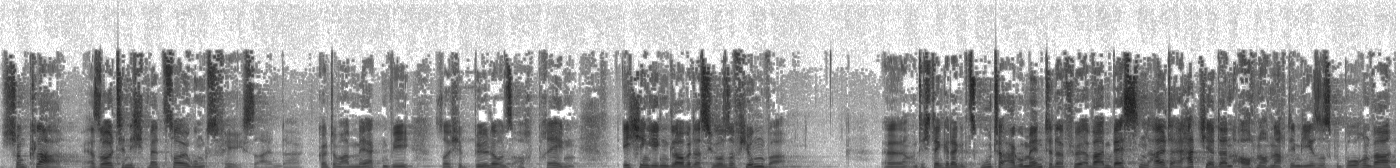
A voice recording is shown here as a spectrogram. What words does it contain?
Schon klar, er sollte nicht mehr zeugungsfähig sein. Da könnte man merken, wie solche Bilder uns auch prägen. Ich hingegen glaube, dass Josef jung war. Äh, und ich denke, da gibt es gute Argumente dafür. Er war im besten Alter. Er hat ja dann auch noch, nachdem Jesus geboren war,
